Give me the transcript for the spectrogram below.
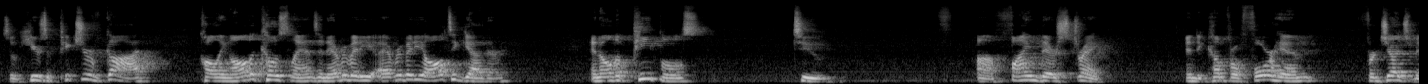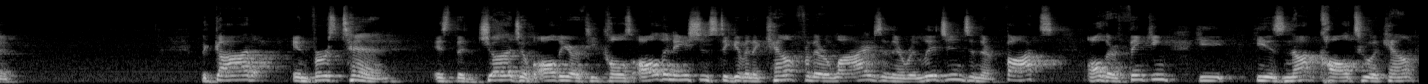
So here's a picture of God calling all the coastlands and everybody, everybody all together, and all the peoples to uh, find their strength and to come before him for judgment. The God in verse 10 is the judge of all the earth. He calls all the nations to give an account for their lives and their religions and their thoughts, all their thinking. He, he is not called to account.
